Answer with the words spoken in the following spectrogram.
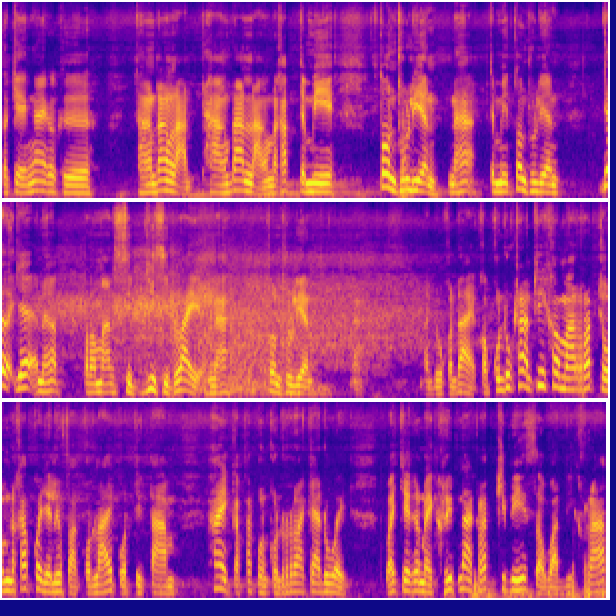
สังเกตง่ายก็คือทางด้านหลังทางด้านหลังนะครับ จะมีต้นทุเรียนนะฮะจะมีต้นทุเรียนเยอะแยะนะครับ ประมาณ 10-20 ไร่นะต้นทุเรียน ดูกันได้ ขอบคุณทุกท่านที่เข้ามารับชมนะครับ ก็อย่าลืมฝากกดไลค์กดติดตาม ให้กับพัดพลคนรากแก้ด้วย ไว้เจอกันใหม่คลิปหน้าครับ คลิปนี้สวัสดีครับ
